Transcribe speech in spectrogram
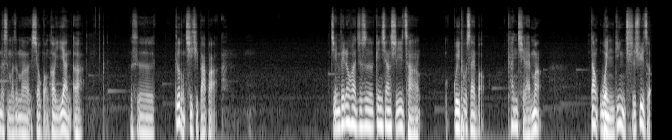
那什么什么小广告一样啊，就是各种七七八八。减肥的话，就是更像是一场龟兔赛跑，看起来慢，但稳定持续着，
